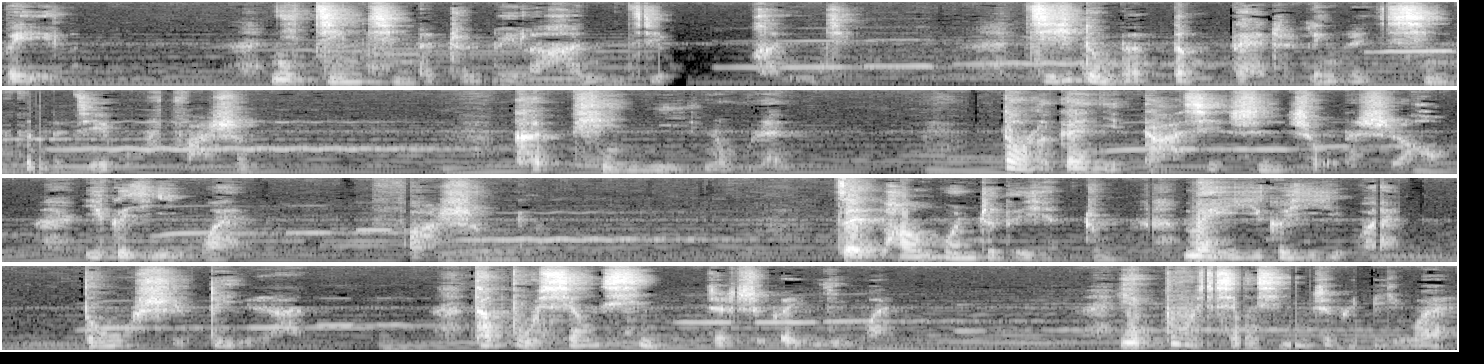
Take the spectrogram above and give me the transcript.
背了，你精心的准备了很久很久，激动的等待着令人兴奋的结果发生。可天意弄人。到了该你大显身手的时候，一个意外发生了。在旁观者的眼中，每一个意外都是必然。他不相信这是个意外，也不相信这个意外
